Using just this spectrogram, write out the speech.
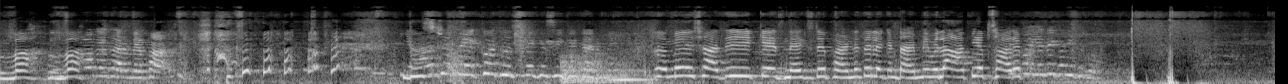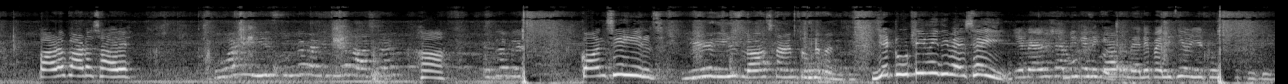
वाह वाह। के घर में फाड़ दूसरे देखो दूसरे किसी के घर में। हमें शादी के नेक्स्ट डे फाड़ने थे लेकिन टाइम नहीं मिला। आप ही अब सारे पाड़ो पाड़ो सारे। हाँ कौन सी हील्स ये हील्स लास्ट टाइम तुमने पहनी थी। ये टूटी हुई थी वैसे ही। ये मेरी शादी के निकाल मैंने पहली थी और ये टूट चुकी थी।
